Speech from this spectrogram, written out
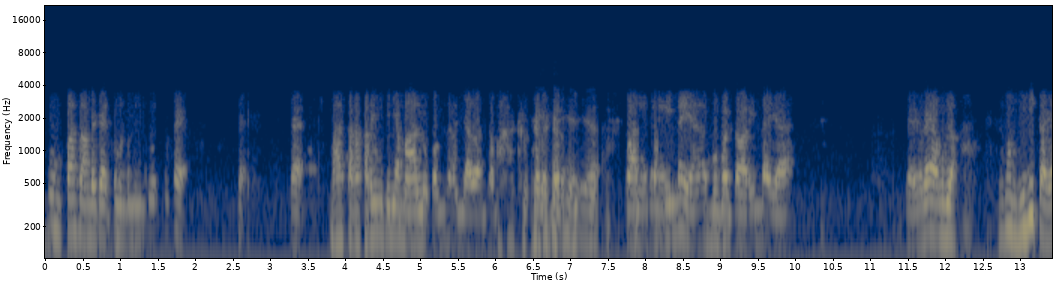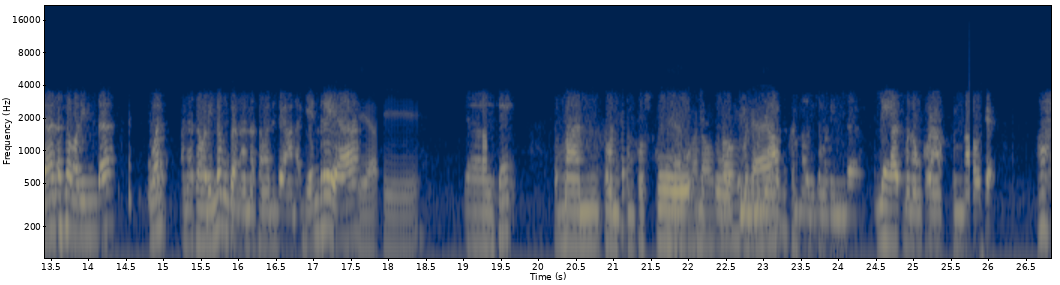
sumpah sampai kayak temen-temenku tuh kayak kayak, kayak bahasa kasarnya mungkinnya malu kalau misalkan jalan sama aku gara-gara Iya, gitu. iya. Wah anak Samarinda ya, bubon Samarinda ya. Kayak kayak aku bilang, memang gini kayak anak Samarinda. Cuman anak Samarinda bukan anak Samarinda yang anak genre ya. iya eh Yang saya teman teman kampusku Ya, teman gitu, teman-teman yang aku kenal di Samarinda. Iya, teman nongkrong aku kenal kayak, ah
